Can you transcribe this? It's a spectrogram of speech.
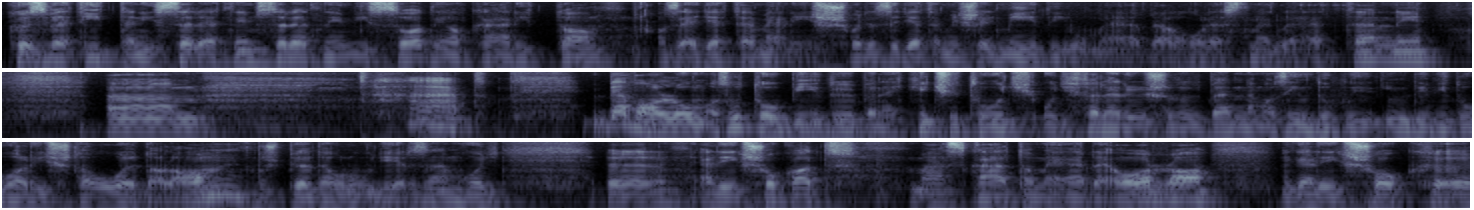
közvetíteni szeretném, szeretném visszaadni akár itt a, az egyetemen is, vagy az egyetem is egy médium erre, ahol ezt meg lehet tenni. Um, Hát, bevallom, az utóbbi időben egy kicsit úgy, úgy felerősödött bennem az individualista oldalam. Most például úgy érzem, hogy ö, elég sokat mászkáltam erre-arra, meg elég sok ö,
